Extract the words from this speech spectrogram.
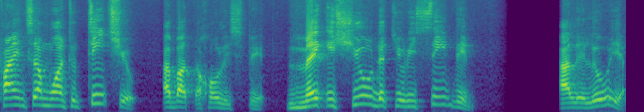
find someone to teach you about the Holy Spirit. Make sure that you receive Him. Hallelujah.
